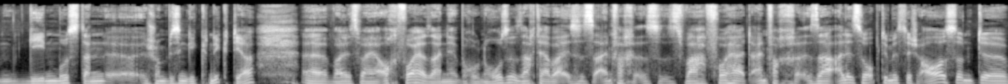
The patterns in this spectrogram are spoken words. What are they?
gehen muss, dann äh, schon ein bisschen geknickt, ja. Äh, weil es war ja auch vorher seine Prognose, sagte er, aber es ist einfach, es, es war vorher halt einfach, sah alles so optimistisch aus und äh,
